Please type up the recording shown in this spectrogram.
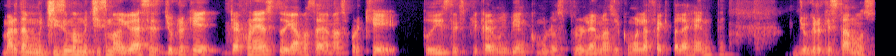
Marta, muchísimas, muchísimas gracias. Yo creo que ya con esto, digamos, además porque pudiste explicar muy bien cómo los problemas y cómo le afecta a la gente, yo creo que estamos.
